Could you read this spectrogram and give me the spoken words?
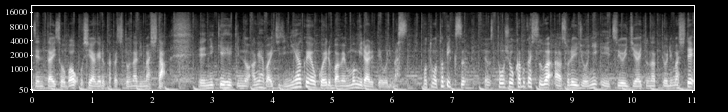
全体相場を押し上げる形となりました。日経平均の上げ幅一時200円を超える場面も見られております。もっともトピックス東証株価指数はそれ以上に強い地合いとなっておりまして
